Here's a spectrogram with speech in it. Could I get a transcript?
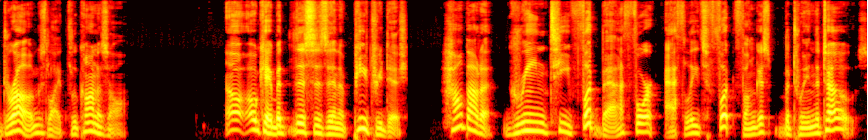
drugs like fluconazole. Oh, OK, but this is in a petri dish. How about a green tea foot bath for athlete's foot fungus between the toes?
